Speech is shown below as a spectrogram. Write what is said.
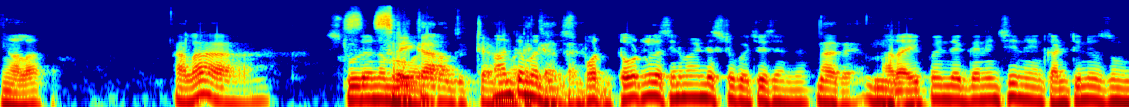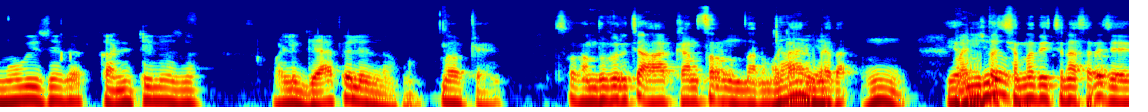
అలా. అలా స్టూడెంట్ శ్రీకారం అంతే మరి. టోటల్గా సినిమా ఇండస్ట్రీకి వచ్చేసాను. అదే. అది అయిపోయిన దగ్గర నుంచి నేను కంటిన్యూస్ మూవీస్ కంటిన్యూస్గా మళ్ళీ గ్యాపే లేదు నాకు. ఓకే. సో అందు గురించి ఆ కన్సర్న్ ఉందన్నమాట ఆయన మీద. ఉమ్. ఎంత మధ్యలో- చిన్నది ఇచ్చినా సరే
